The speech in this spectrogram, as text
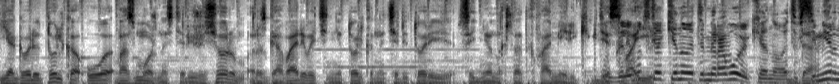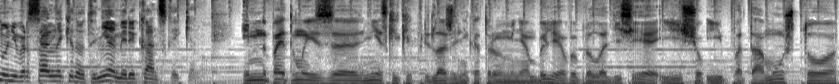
Я говорю только о возможности режиссерам разговаривать не только на территории Соединенных Штатов Америки, где ну, свои... Голливудское кино — это мировое кино, это да. всемирно универсальное кино, это не американское американское кино. Именно поэтому из э, нескольких предложений, которые у меня были, я выбрал «Одиссея» еще и потому, что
